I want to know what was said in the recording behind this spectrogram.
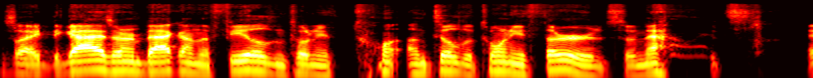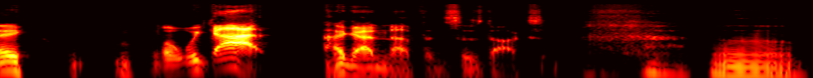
It's like the guys aren't back on the field until, until the 23rd. So now it's like, what we got? I got nothing, says Dachshund.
